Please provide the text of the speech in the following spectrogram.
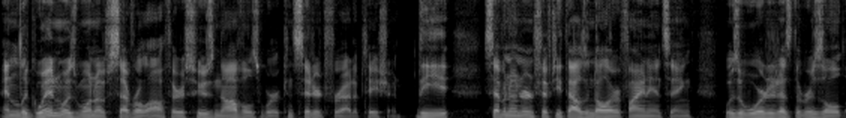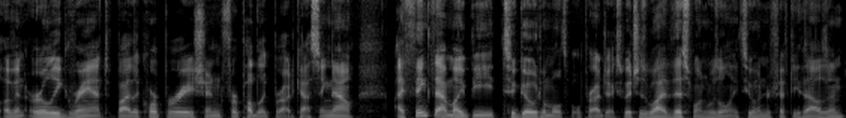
And Le Guin was one of several authors whose novels were considered for adaptation. The $750,000 financing was awarded as the result of an early grant by the Corporation for Public Broadcasting. Now, I think that might be to go to multiple projects, which is why this one was only 250,000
